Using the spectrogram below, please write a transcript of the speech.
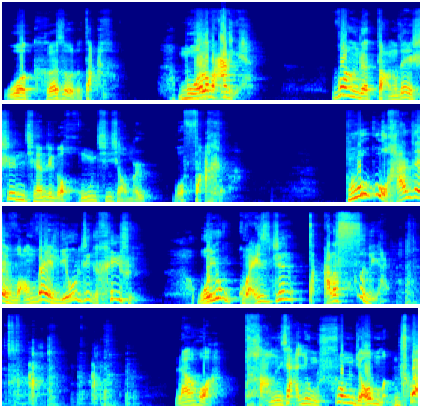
我咳嗽着大喊，抹了把脸，望着挡在身前这个红旗小门，我发狠了，不顾还在往外流的这个黑水，我用拐子针打了四个眼，然后啊躺下，用双脚猛踹，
